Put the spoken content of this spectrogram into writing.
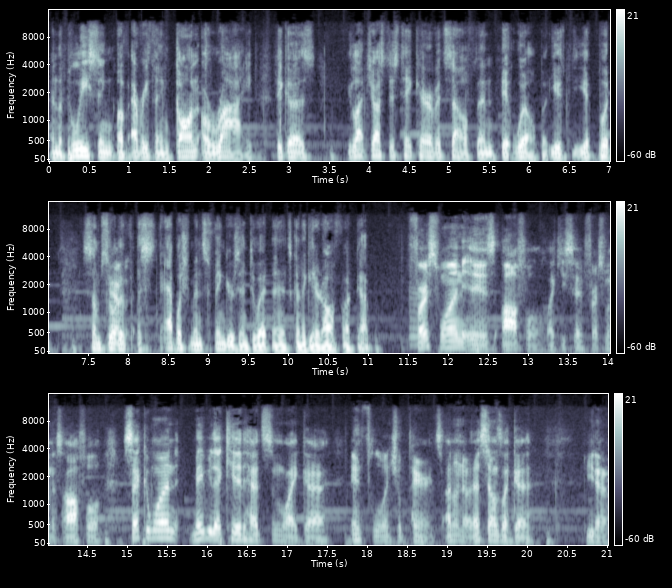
and the policing of everything gone awry because you let justice take care of itself, then it will. But you you put some sort of establishment's fingers into it, and it's going to get it all fucked up. First one is awful, like you said. First one is awful. Second one, maybe that kid had some like uh, influential parents. I don't know. That sounds like a, you know,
